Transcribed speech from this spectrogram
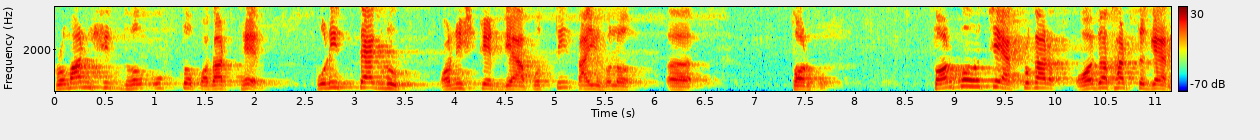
প্রমাণসিদ্ধ উক্ত পদার্থের পরিত্যাগরূপ অনিষ্টের যে আপত্তি, তাই হলো তর্ক। তর্ক হচ্ছে এক প্রকার অযথার্থ জ্ঞান,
